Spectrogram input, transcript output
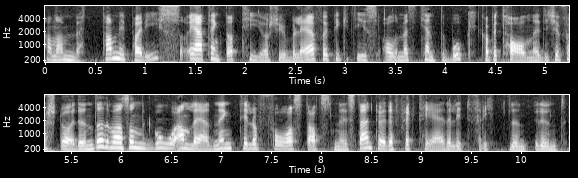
Han har møtt ham i Paris. Og jeg tenkte at tiårsjubileet for Pikettys aller mest kjente bok, 'Kapitalen i det 21. århundre', det var en sånn god anledning til å få statsministeren til å reflektere litt fritt rundt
